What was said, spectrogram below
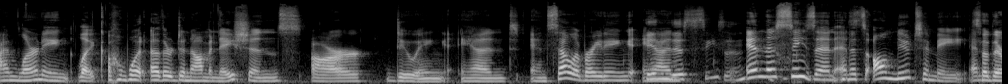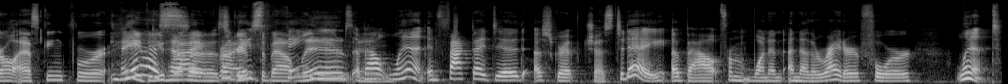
I'm learning like what other denominations are doing and and celebrating in and this season. in this season, and it's all new to me. And So they're all asking for, hey, do you have a right, for right. script these about Lent? About And- Lent. In fact, I did a script just today about from one an- another writer for Lent,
